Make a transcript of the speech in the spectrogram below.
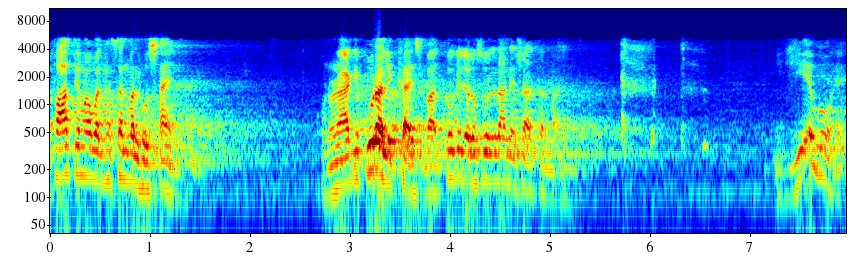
फातिमा वल हसन वल हुसैन। उन्होंने आगे पूरा लिखा इस बात को कि जो रसुल्ला ने शायद फरमाया। ये वो है।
